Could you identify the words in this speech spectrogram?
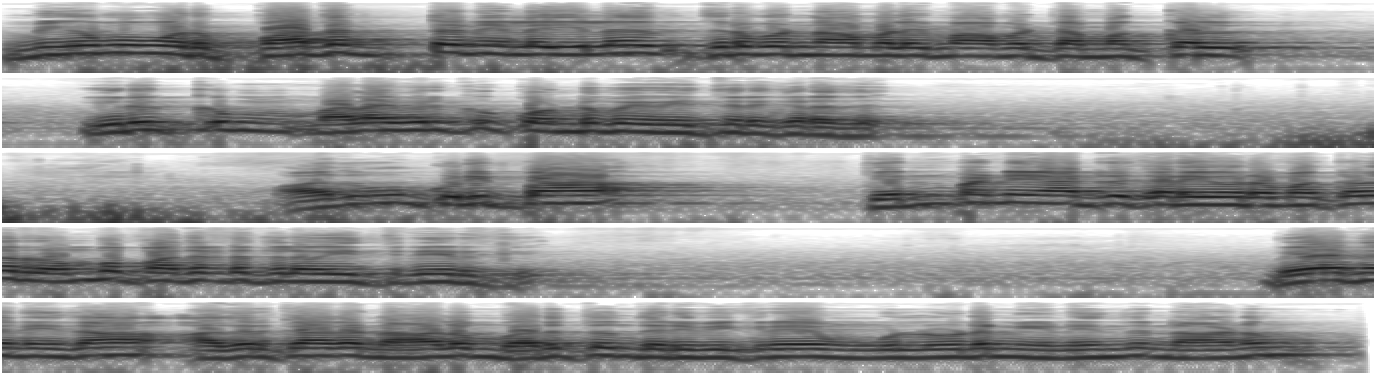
மிகவும் ஒரு பதட்ட நிலையில் திருவண்ணாமலை மாவட்ட மக்கள் இருக்கும் அளவிற்கு கொண்டு போய் வைத்திருக்கிறது. அதுவும் குறிப்பாக தென்பண்ணை ஆற்று கரையோர மக்களை ரொம்ப பதட்டத்தில் வைத்துட்டே இருக்கு. வேதனை தான். அதற்காக நானும் வருத்தம் தெரிவிக்கிறேன். உங்களுடன் இணைந்து நானும்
